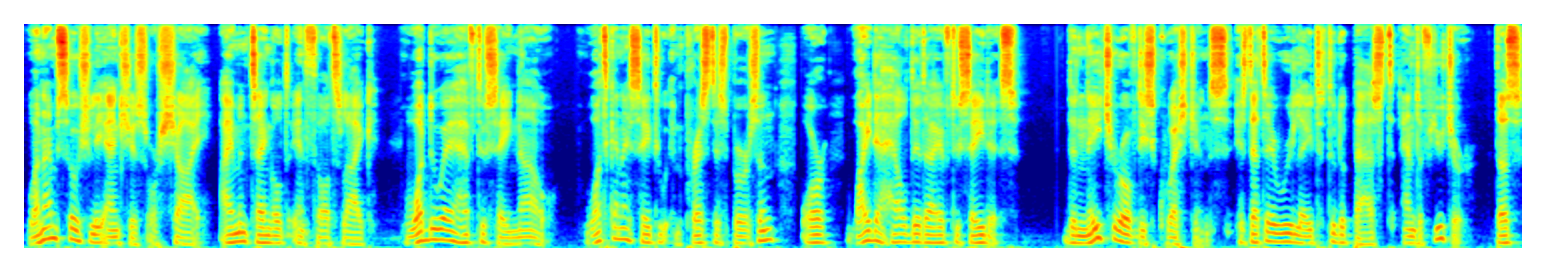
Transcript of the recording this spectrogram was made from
When I'm socially anxious or shy, I'm entangled in thoughts like, what do I have to say now? What can I say to impress this person? Or why the hell did I have to say this? The nature of these questions is that they relate to the past and the future. Thus,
